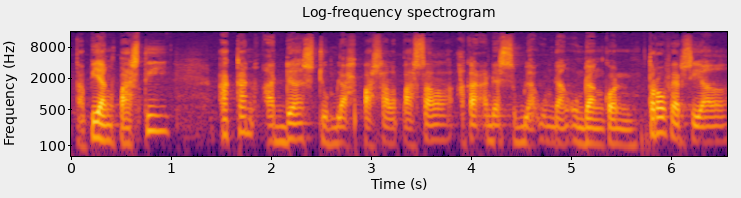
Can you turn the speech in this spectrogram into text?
Tapi yang pasti akan ada sejumlah pasal-pasal, akan ada sebuah undang-undang kontroversial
